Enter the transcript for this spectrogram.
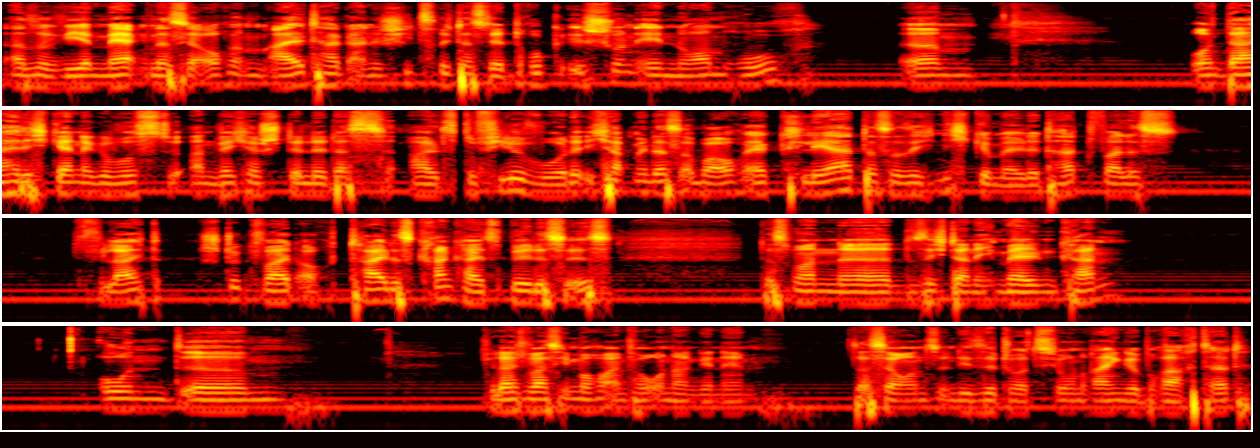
Also wir merken das ja auch im Alltag eines Schiedsrichters, der Druck ist schon enorm hoch. Ähm, und da hätte ich gerne gewusst, an welcher Stelle das als zu viel wurde. Ich habe mir das aber auch erklärt, dass er sich nicht gemeldet hat, weil es vielleicht ein Stück weit auch Teil des Krankheitsbildes ist, dass man äh, sich da nicht melden kann. Und ähm, vielleicht war es ihm auch einfach unangenehm, dass er uns in die Situation reingebracht hat.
